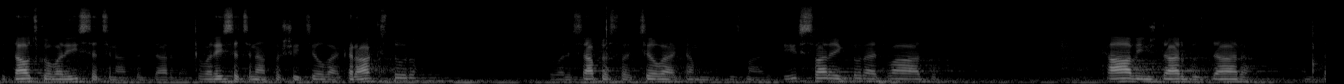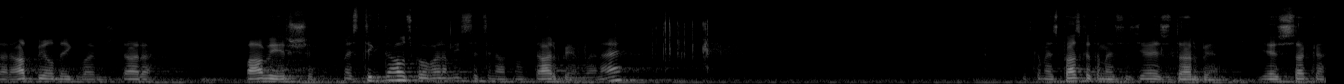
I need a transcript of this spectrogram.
tu daudz ko vari izsacināt pēc darbiem. Tu vari izsacināt par šī cilvēka raksturu. Tu vari saprast, vai cilvēkam vispār ir svarīgi turēt vārdu, kā viņš darbus dara. Dara atbildīgi, vai viņš dara pavirši. Mēs tik daudz ko varam izsacināt no darbiem, vai ne? Bet, kad mēs paskatāmies uz Jēzus darbiem, Jēzus saka,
